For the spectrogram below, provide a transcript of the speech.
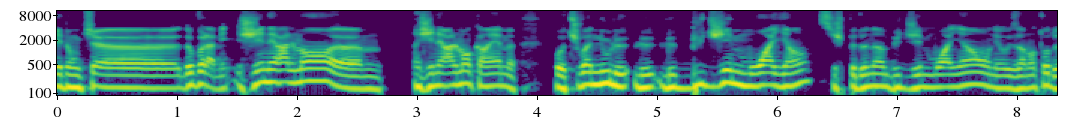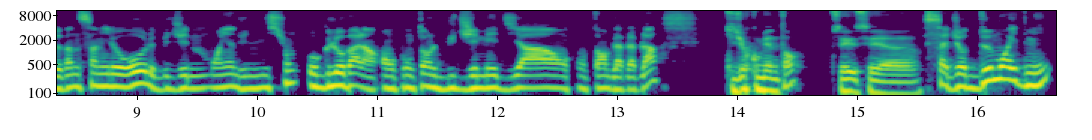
et donc euh, donc voilà, mais généralement euh, généralement quand même, bon tu vois nous le, le, le budget moyen, si je peux donner un budget moyen, on est aux alentours de 25 000 euros, le budget moyen d'une mission au global, hein, en comptant le budget média, en comptant blablabla. Qui dure combien de temps? C'est c'est. Euh... Ça dure deux mois et demi.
